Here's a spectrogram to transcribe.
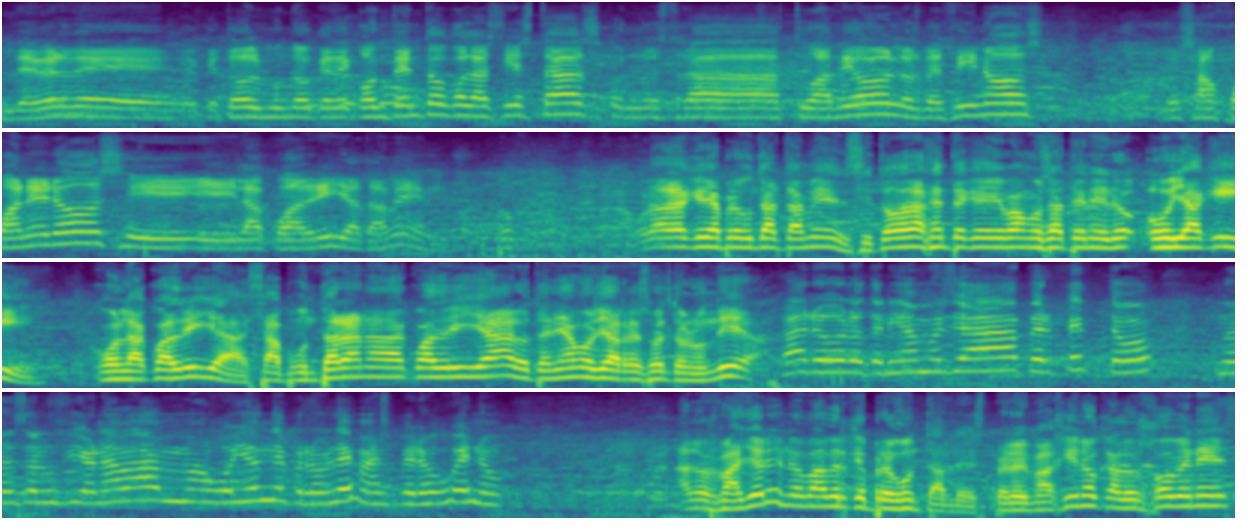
El, deber de, de que todo el mundo quede contento con las fiestas, con nuestra actuación, los vecinos, los sanjuaneros y, y la cuadrilla también. Ahora quería preguntar también, si toda la gente que vamos a tener hoy aquí con la cuadrilla se apuntaran a la cuadrilla, lo teníamos ya resuelto en un día. Claro, lo teníamos ya perfecto, nos solucionaba un mogollón de problemas, pero bueno, A los mayores no va a haber que preguntarles, pero imagino que a los jóvenes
